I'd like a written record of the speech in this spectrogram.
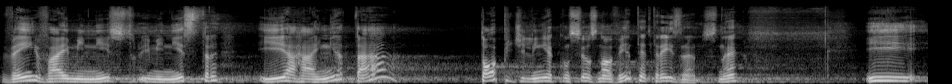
Vem e vai ministro e ministra, e a rainha está top de linha com seus 93 anos, né? E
